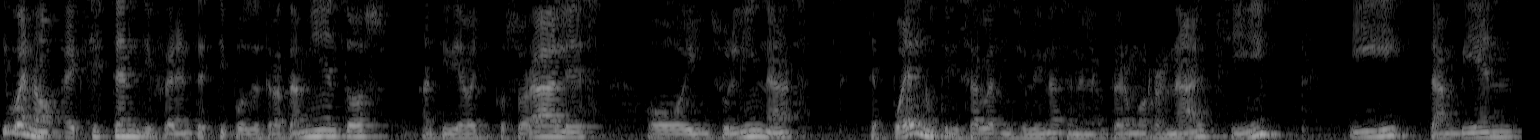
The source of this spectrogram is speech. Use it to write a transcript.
Y bueno, existen diferentes tipos de tratamientos, antidiabéticos orales o insulinas. Se pueden utilizar las insulinas en el enfermo renal, sí. Y también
